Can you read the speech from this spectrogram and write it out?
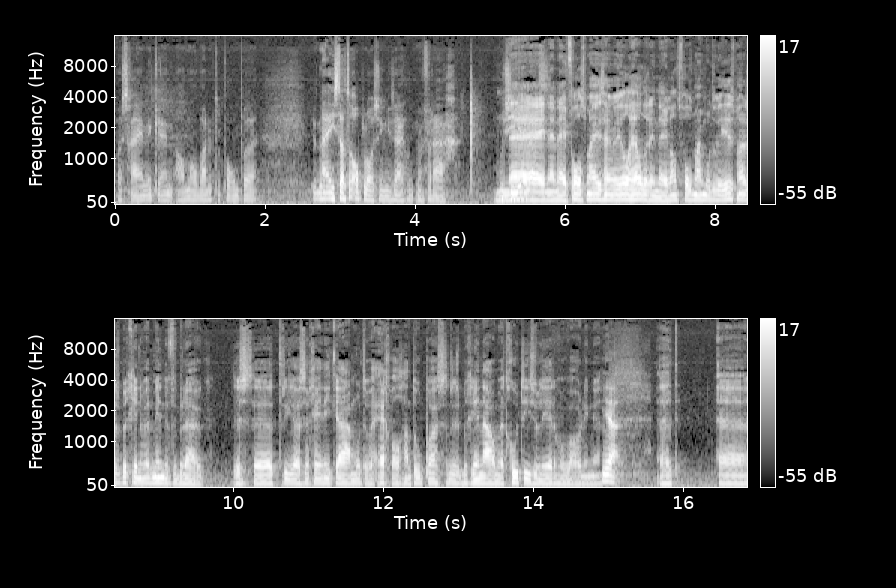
waarschijnlijk. En allemaal warmtepompen. Maar is dat de oplossing, is eigenlijk mijn vraag. Hoe nee, zie jij dat? nee, nee. Volgens mij zijn we heel helder in Nederland. Volgens mij moeten we eerst maar eens beginnen met minder verbruik. Dus de trias en genica moeten we echt wel gaan toepassen. Dus begin nou met goed isoleren van woningen. Ja. Het uh,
